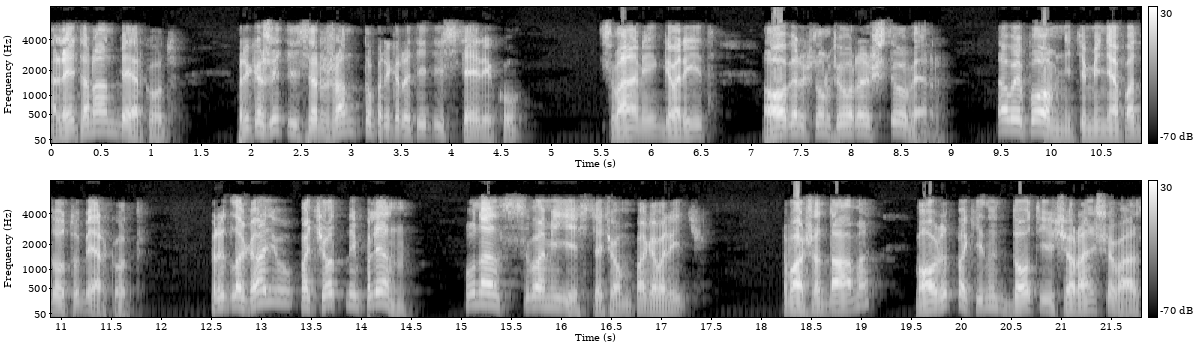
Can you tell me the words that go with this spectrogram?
«Лейтенант Беркут, прикажите сержанту прекратить истерику. С вами, — говорит, — оберштурмфюрер Штубер». А вы помните меня по доту Беркут. Предлагаю почетный плен. у нас с вами есть о чем поговорить. Ваша дама может покинуть ДОТ еще раньше вас.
